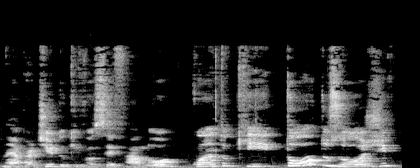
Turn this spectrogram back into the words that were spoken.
né, a partir do que você falou, quanto que todos hoje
